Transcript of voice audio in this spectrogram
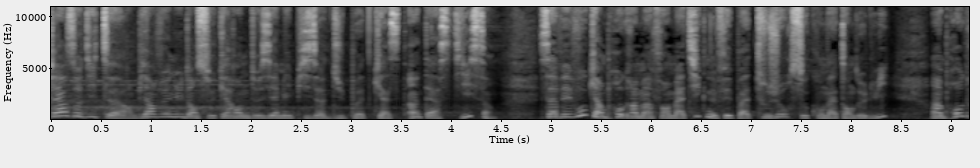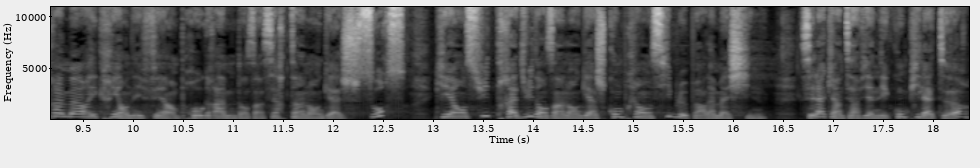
Chers auditeurs, bienvenue dans ce 42e épisode du podcast Interstice. Savez-vous qu'un programme informatique ne fait pas toujours ce qu'on attend de lui? Un programmeur écrit en effet un programme dans un certain langage source qui est ensuite traduit dans un langage compréhensible par la machine. C'est là qu'interviennent les compilateurs,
